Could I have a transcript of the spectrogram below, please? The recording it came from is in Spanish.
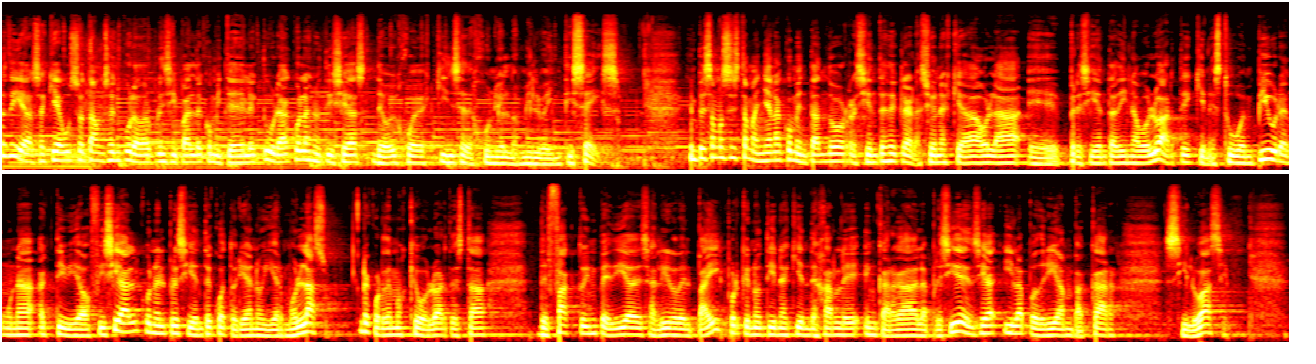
Buenos días, aquí Augusto Townsend, curador principal del Comité de Lectura, con las noticias de hoy jueves 15 de junio del 2026. Empezamos esta mañana comentando recientes declaraciones que ha dado la eh, presidenta Dina Boluarte, quien estuvo en Piura en una actividad oficial con el presidente ecuatoriano Guillermo Lazo. Recordemos que Boluarte está de facto impedida de salir del país porque no tiene a quien dejarle encargada la presidencia y la podrían vacar si lo hace.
